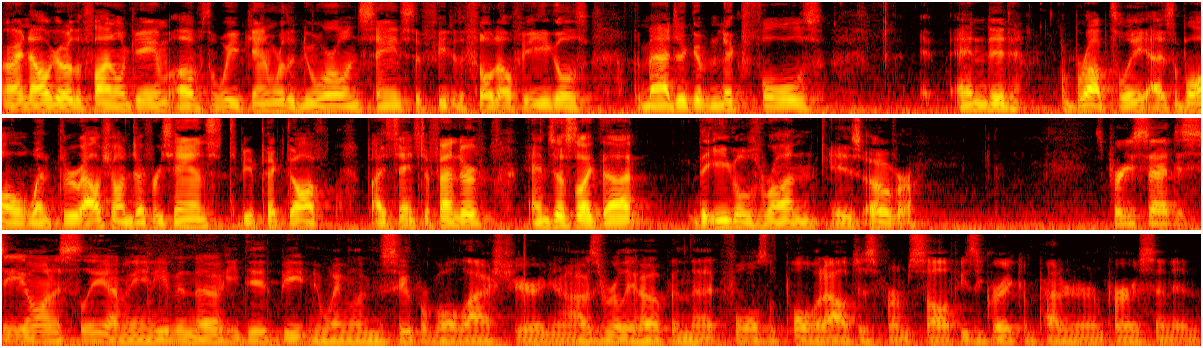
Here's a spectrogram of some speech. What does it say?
All right, now we'll go to the final game of the weekend where the New Orleans Saints defeated the Philadelphia Eagles. The magic of Nick Foles ended abruptly as the ball went through Alshon Jeffery's hands to be picked off by Saints defender. And just like that, the Eagles' run is over. It's pretty sad to see, honestly. I mean, even though he did beat New England in the Super Bowl last year, you know, I was really hoping that Foles would pull it out just for himself. He's a great competitor in person, and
